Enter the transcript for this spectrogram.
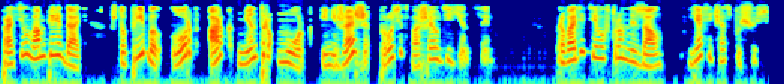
просил вам передать, что прибыл лорд Арк Ментр Морг и нижайше просит вашей аудиенции. Проводите его в тронный зал. Я сейчас спущусь.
